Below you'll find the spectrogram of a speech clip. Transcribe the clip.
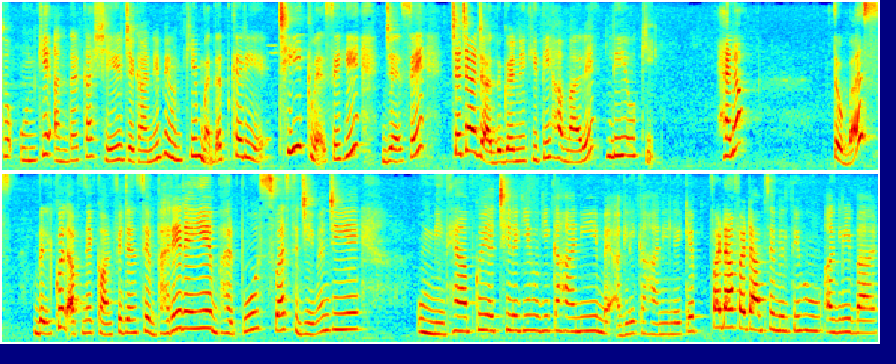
तो उनके अंदर का शेर जगाने में उनकी मदद करिए। ठीक वैसे ही जैसे चचा जादूगर ने की थी हमारे लियो की। है ना? तो बस, बिल्कुल अपने कॉन्फिडेंस से भरे रहिए, भरपूर स्वस्थ जीवन जिए। उम्मीद है आपको ये अच्छी लगी होगी कहानी। मैं अगली कहानी लेके फटाफट आपसे मिलती हूँ अगली बार।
